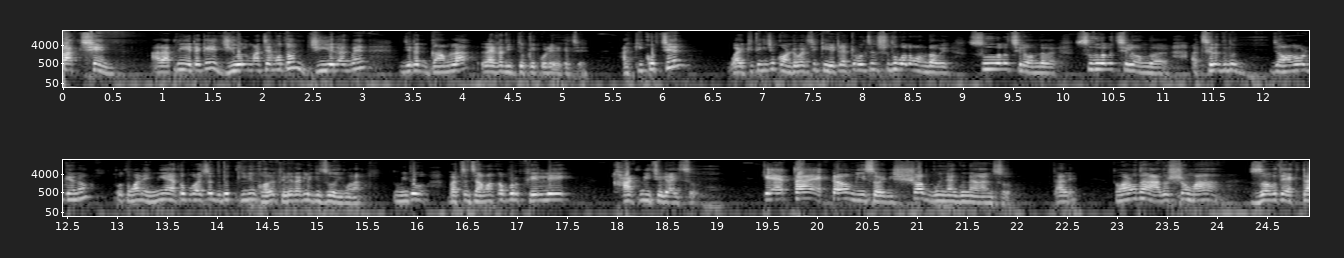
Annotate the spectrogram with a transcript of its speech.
পাচ্ছেন। আর আপনি এটাকে জিওল মাছের মতন জিয়ে রাখবেন, যেটা গামলা ল্যাটাদিত্যকে করে রেখেছে। আর কি করছেন? ওয়াইটিতে কিছু কন্ট্রোভার্সি ক্রিয়েটারকে বলছেন, শুধু বলো অন্ধ হবে, শুধু বলো ছেলে অন্ধ হবে, শুধু বলো ছেলে অন্ধ হবে। আর ছেলে দুটো জামা কাপড় কেন? ও তোমার এমনি এত পয়সা দুটো কিনে ঘরে ফেলে রাখলে কিছু হইব না। তুমি তো বাচ্চা জামা কাপড় খাট নিয়ে চলে আইসো ক্যাথা একটাও মিস হয়নি, সব গুইনা গুইনা আনছো। তাহলে তোমার মতন আদর্শ মা জগতে একটা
